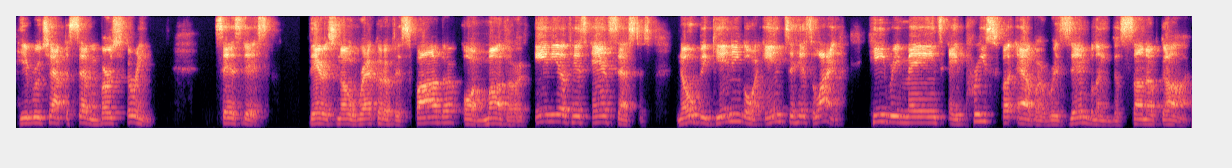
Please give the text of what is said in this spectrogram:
Hebrew chapter 7, verse 3 says this There is no record of his father or mother, of any of his ancestors, no beginning or end to his life he remains a priest forever, resembling the Son of God.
